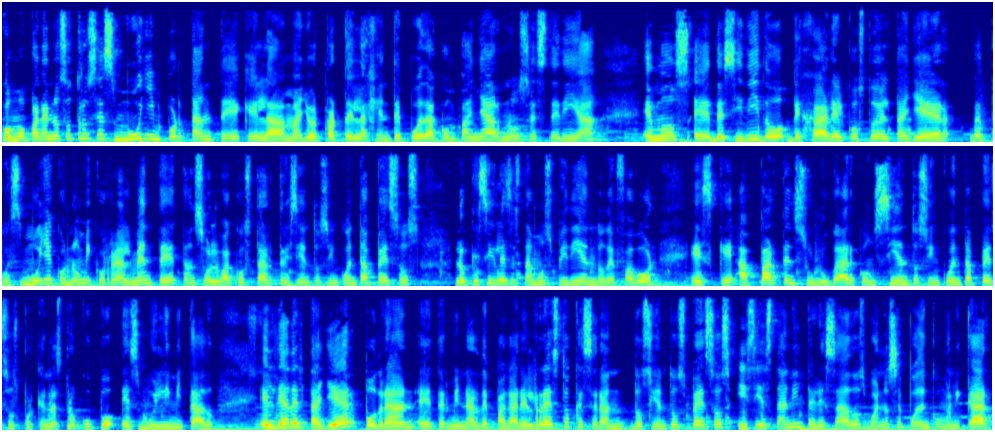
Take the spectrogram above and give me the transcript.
Como para nosotros es muy importante que la mayor parte de la gente pueda acompañarnos este día, hemos eh, decidido dejar el costo del taller eh, pues muy económico realmente, tan solo va a costar 350 pesos. Lo que sí les estamos pidiendo de favor es que aparten su lugar con 150 pesos porque nuestro cupo es muy limitado. El día del taller podrán eh, terminar de pagar el resto, que serán 200 pesos, y si están interesados, bueno, se pueden comunicar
